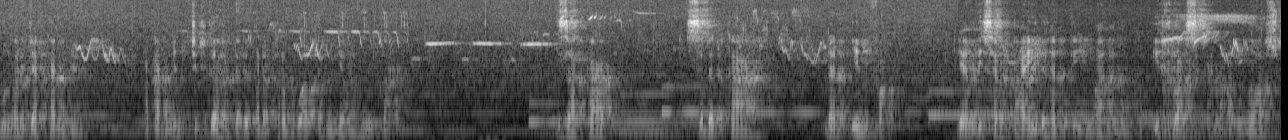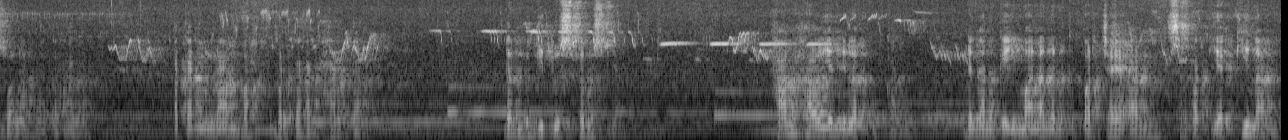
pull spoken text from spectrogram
mengerjakannya akan mencegah daripada perbuatan yang mungkar. Zakat, sedekah, dan infak yang disertai dengan keimanan atau ikhlas karena Allah Subhanahu wa taala akan menambah keberkahan harta dan begitu seterusnya hal-hal yang dilakukan dengan keimanan dan kepercayaan serta keyakinan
